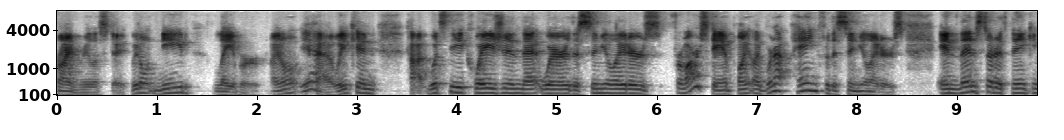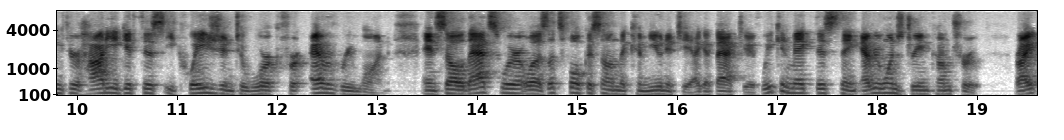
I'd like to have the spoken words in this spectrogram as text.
prime real estate. We don't need labor. I don't, yeah, we can. What's the equation that where the simulators, from our standpoint, like we're not paying for the simulators, and then started thinking through how do you get this equation to work for everyone? And so that's where it was. Let's focus on the community. I get back to you. If we can make this thing everyone's dream come true, right?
